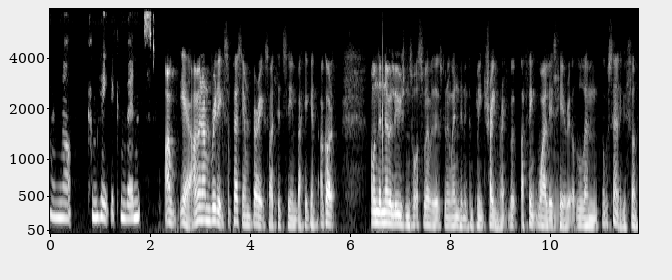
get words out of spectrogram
I'm not completely convinced. Oh yeah, I mean, I'm really personally, I'm very excited to see him back again. I got I'm under no illusions whatsoever that it's going to end in a complete train wreck. But I think while he's here, it'll um, it'll certainly be fun.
